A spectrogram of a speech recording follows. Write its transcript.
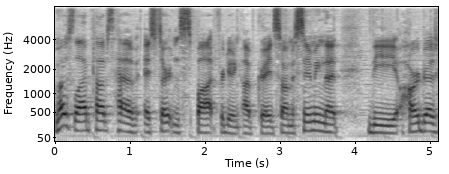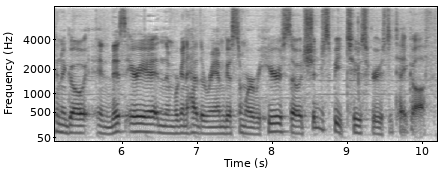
Most laptops have a certain spot for doing upgrades, so I'm assuming that the hard drive is gonna go in this area and then we're gonna have the RAM go somewhere over here, so it should just be two screws to take off.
